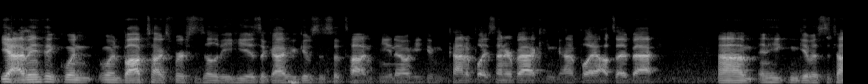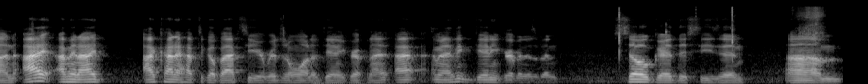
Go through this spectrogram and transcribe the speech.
yeah, I mean, I think when when Bob talks versatility, he is a guy who gives us a ton. You know, he can kind of play center back, he can kind of play outside back, um, and he can give us a ton. I I mean, I I kind of have to go back to the original one of Danny Griffin. I, I, I mean, I think Danny Griffin has been so good this season. Um,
